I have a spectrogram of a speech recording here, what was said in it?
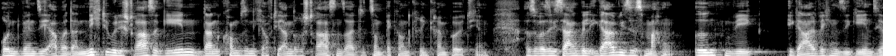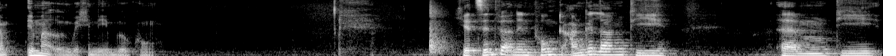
Und wenn sie aber dann nicht über die Straße gehen, dann kommen sie nicht auf die andere Straßenseite zum Bäcker und kriegen Crembrötchen. Also was ich sagen will, egal wie sie es machen, irgendein Weg, egal welchen sie gehen, sie haben immer irgendwelche Nebenwirkungen. Jetzt sind wir an den Punkt angelangt, die, ähm, die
